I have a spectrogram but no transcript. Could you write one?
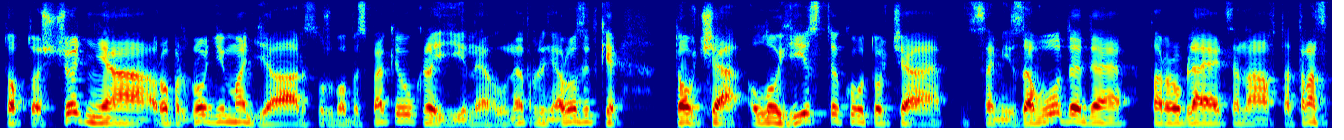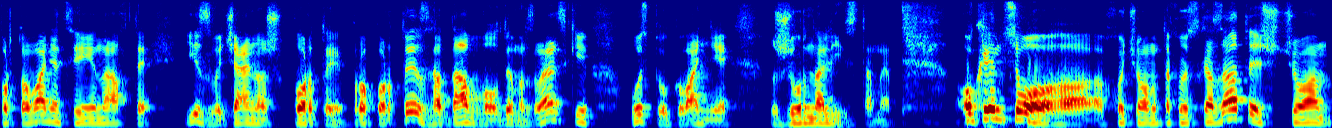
Тобто щодня Роберт Бродій Мадяр, Служба безпеки України, головне управління розвідки товче логістику, товче самі заводи, де переробляється нафта, транспортування цієї нафти, і звичайно ж порти. Про порти згадав Володимир Зеленський у спілкуванні з журналістами. Окрім цього, хочу вам також сказати, що.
